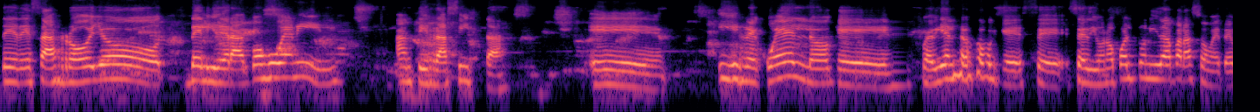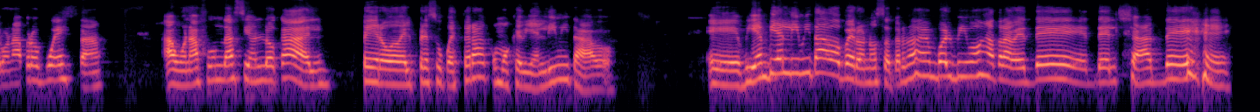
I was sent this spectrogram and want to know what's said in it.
de desarrollo de liderazgo juvenil antirracista. Eh, y recuerdo que fue bien loco porque se, se, dio una oportunidad para someter una propuesta a una fundación local, pero el presupuesto era como que bien limitado. Eh, bien, bien limitado, pero nosotros nos envolvimos a través de, del chat de,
